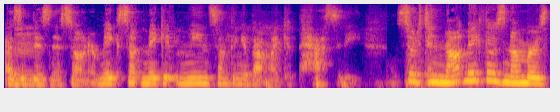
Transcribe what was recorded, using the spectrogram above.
as mm-hmm. a business owner make some make it mean something about my capacity so to not make those numbers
